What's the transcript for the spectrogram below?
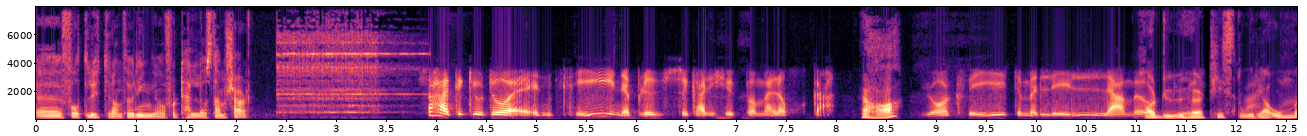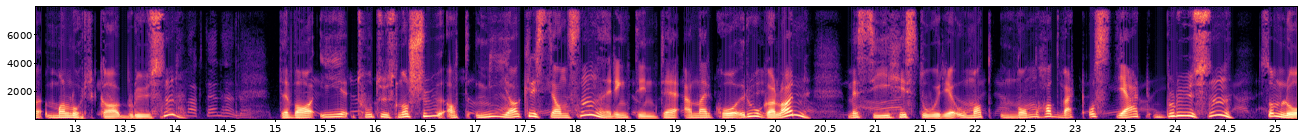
eh, fått lytterne til å ringe og fortelle oss dem sjøl. Så hadde jeg jo da en fin bluse jeg hadde kjøpt på Mallorca. Jaha. Ja, hvit med lilla med Har du hørt historia om Mallorca-bluesen? Det var i 2007 at Mia Kristiansen ringte inn til NRK Rogaland med si historie om at noen hadde vært og stjålet blusen som lå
